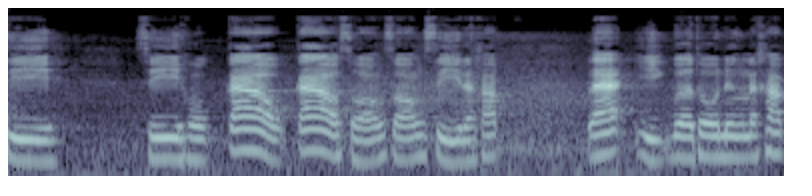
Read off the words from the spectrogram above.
4 4 6 9 9 2 2 4 นะครับ และอีกเบอร์โทรหนึ่งนะครับ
